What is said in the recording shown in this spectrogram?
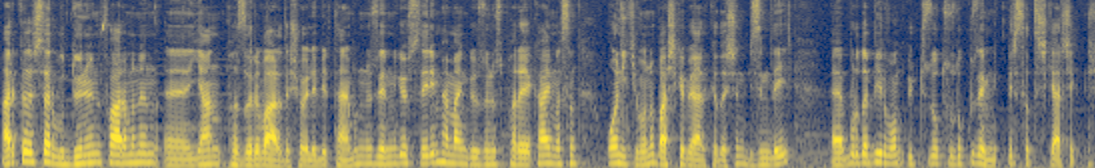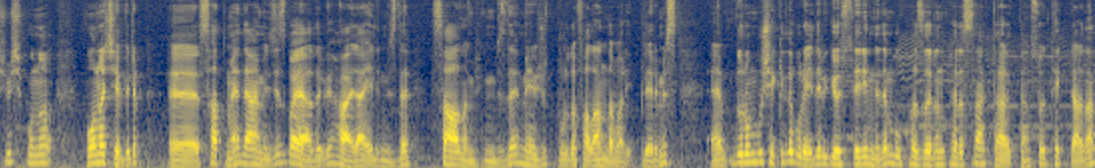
Arkadaşlar bu dünün farmının e, yan pazarı vardı. Şöyle bir tane. Bunun üzerini göstereyim. Hemen gözünüz paraya kaymasın. 12 won'u başka bir arkadaşın. Bizim değil. E, burada 1 won 339 emlik bir satış gerçekleşmiş. Bunu won'a çevirip e, satmaya devam edeceğiz. Bayağı da bir hala elimizde sağlam ipimizde mevcut. Burada falan da var iplerimiz. E, durum bu şekilde. Burayı da bir göstereyim dedim. Bu pazarın parasını aktardıktan sonra tekrardan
